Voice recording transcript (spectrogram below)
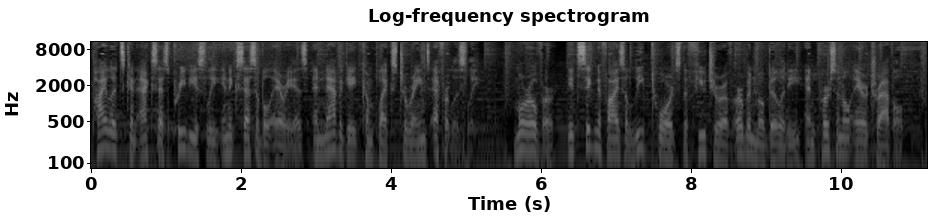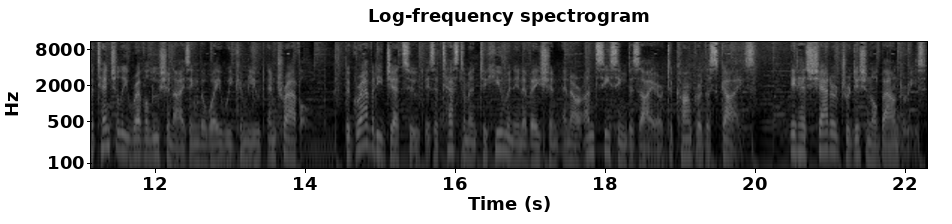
Pilots can access previously inaccessible areas and navigate complex terrains effortlessly. Moreover, it signifies a leap towards the future of urban mobility and personal air travel, potentially revolutionizing the way we commute and travel. The Gravity Jetsuit is a testament to human innovation and our unceasing desire to conquer the skies. It has shattered traditional boundaries,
